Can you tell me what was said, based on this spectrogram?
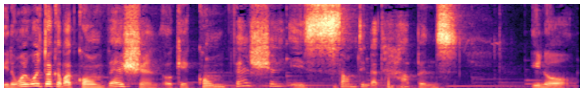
you know, when we talk about conversion, okay, conversion is something that happens, you know,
